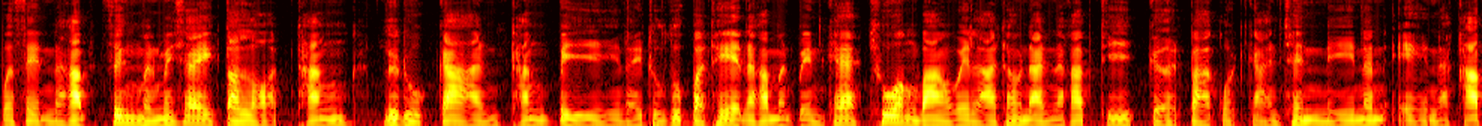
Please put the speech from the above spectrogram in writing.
60%นะครับ ซึ่งมันไม่ใช่ตลอดทั้งฤดูกาลทั้งปีในทุกๆประเทศนะครับ มันเป็นแค่ช่วงบางเวลาเท่านั้นนะครับ ที่เกิดปรากฏการณ์เช่นนี้นั่นเองนะครับ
